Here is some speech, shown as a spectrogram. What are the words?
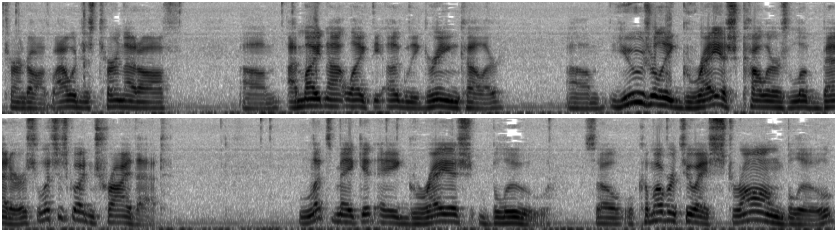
turned on. So I would just turn that off. Um, I might not like the ugly green color. Um, usually grayish colors look better, so let's just go ahead and try that. Let's make it a grayish blue. So we'll come over to a strong blue,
